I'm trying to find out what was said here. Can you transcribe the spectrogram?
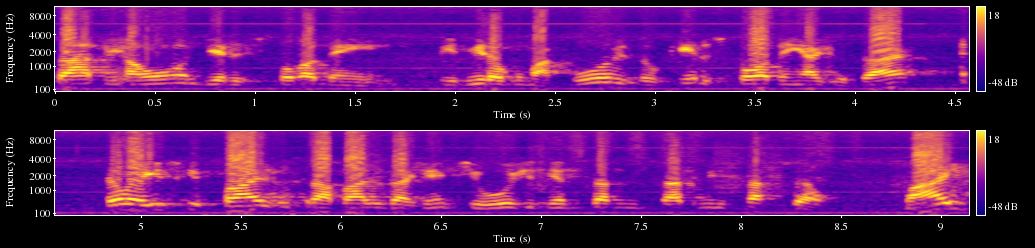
sabem aonde eles podem pedir alguma coisa, o que eles podem ajudar. Então é isso que faz o trabalho da gente hoje dentro da, administração. Mas,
